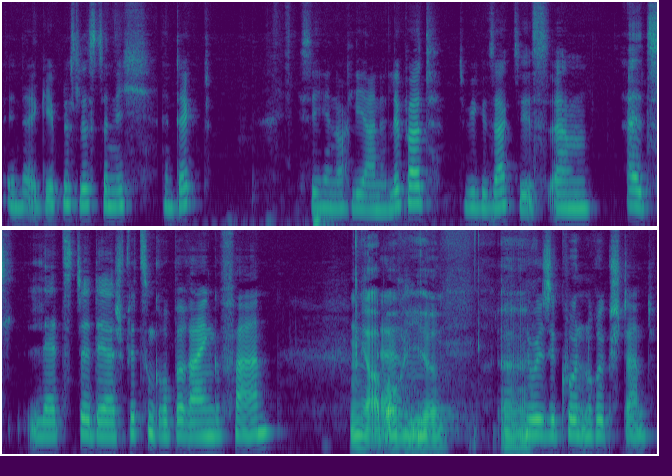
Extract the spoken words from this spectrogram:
in der Ergebnisliste nicht entdeckt. Ich sehe hier noch Liane Lippert. Wie gesagt, sie ist ähm, als letzte der Spitzengruppe reingefahren. Ja, aber ähm, auch hier. Äh, null Sekunden Rückstand.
